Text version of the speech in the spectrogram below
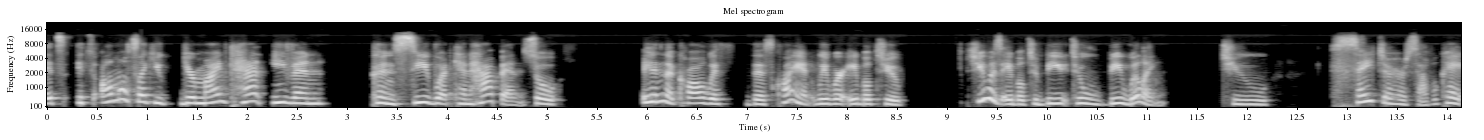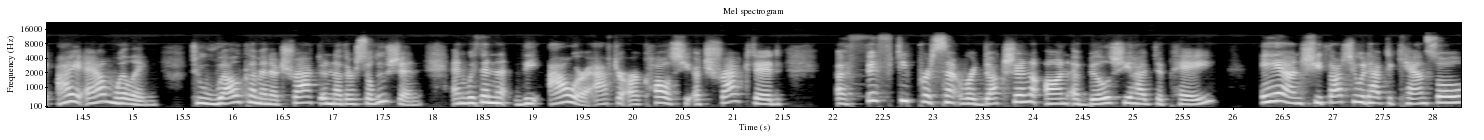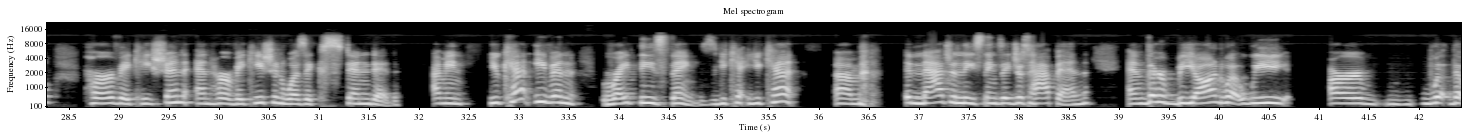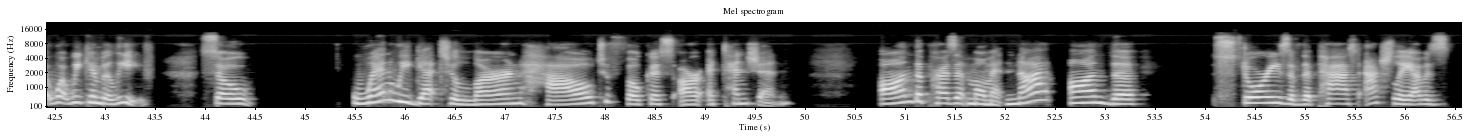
it's it's almost like you your mind can't even conceive what can happen. So in the call with this client we were able to she was able to be to be willing to say to herself okay i am willing to welcome and attract another solution. And within the hour after our call she attracted a 50% reduction on a bill she had to pay and she thought she would have to cancel her vacation, and her vacation was extended. I mean, you can't even write these things. You can't. You can't um, imagine these things. They just happen, and they're beyond what we are. What, that what we can believe. So when we get to learn how to focus our attention on the present moment, not on the stories of the past. Actually, I was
